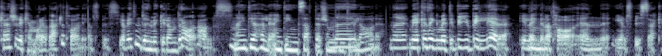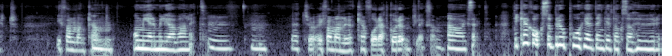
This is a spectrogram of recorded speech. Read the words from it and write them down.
kanske det kan vara värt att ha en elspis. Jag vet inte hur mycket de drar alls. Nej, inte jag heller. Jag är inte insatt eftersom jag Nej. inte ville ha det. Nej, men jag kan tänka mig att det blir ju billigare i längden Mm. att ha en elspis säkert. Ifall man kan... Mm. Och mer miljövänligt. Mm. Mm. Jag tror, ifall man nu kan få det att gå runt liksom. Ja, exakt. Det kanske också beror på helt enkelt också hur,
